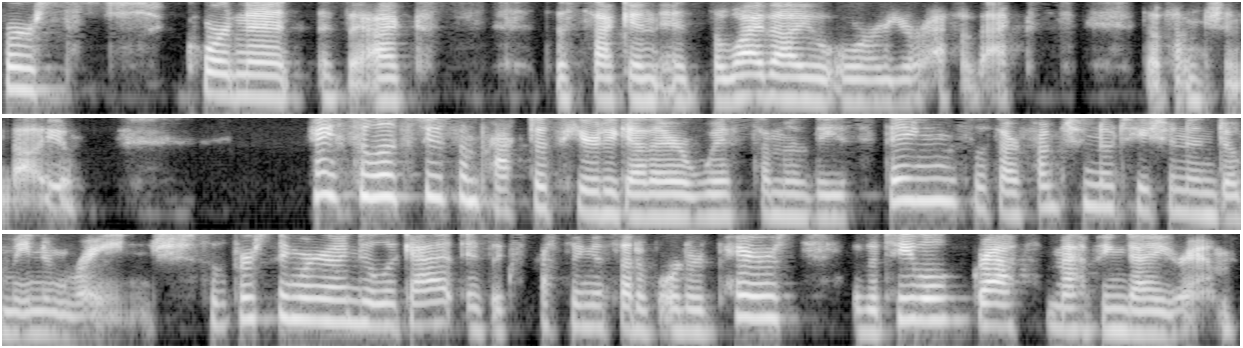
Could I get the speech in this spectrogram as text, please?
first coordinate is the x, the second is the y value or your f of x, the function value. Okay, so let's do some practice here together with some of these things with our function notation and domain and range. So the first thing we're going to look at is expressing a set of ordered pairs as a table, graph, mapping diagram.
